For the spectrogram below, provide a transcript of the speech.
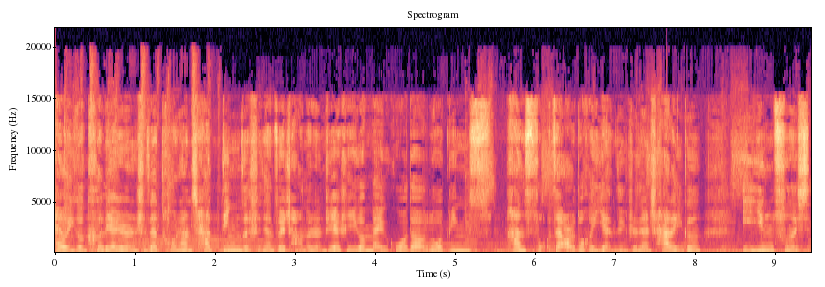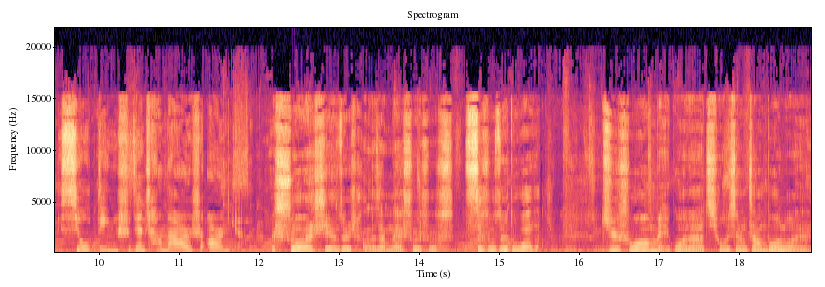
还有一个可怜人是在头上插钉子时间最长的人，这也是一个美国的罗宾汉索，在耳朵和眼睛之间插了一根一英寸的锈钉，时间长达二十二年。说完时间最长的，咱们来说一说次数最多的。据说美国的球星张伯伦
